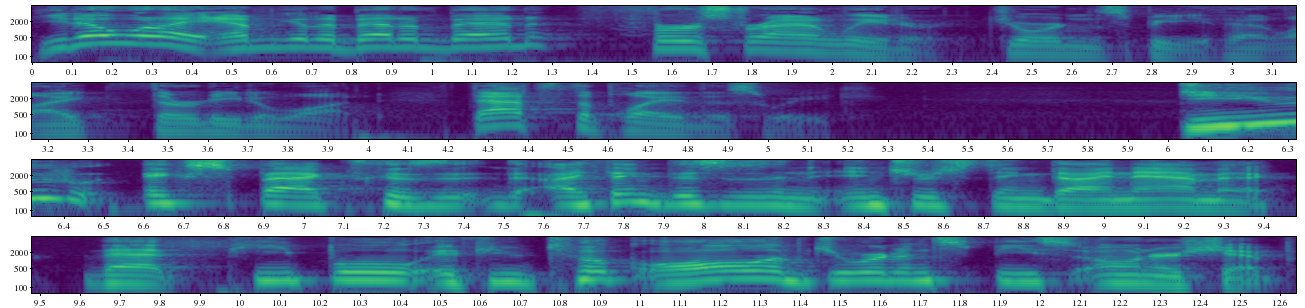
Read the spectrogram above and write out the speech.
You know what I am going to bet him, Ben? First round leader, Jordan Spieth at like 30 to one. That's the play this week. Do you expect, because I think this is an interesting dynamic, that people, if you took all of Jordan Spieth's ownership,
